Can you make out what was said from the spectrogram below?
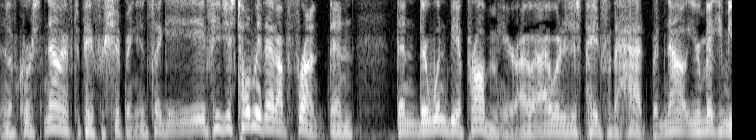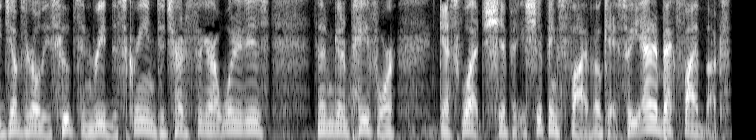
And of course now i have to pay for shipping. It's like if you just told me that up front then then there wouldn't be a problem here. I, I would have just paid for the hat. But now you're making me jump through all these hoops and read the screen to try to figure out what it is that i'm going to pay for. Guess what? Shipping shipping's five. Okay so you added back five bucks.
